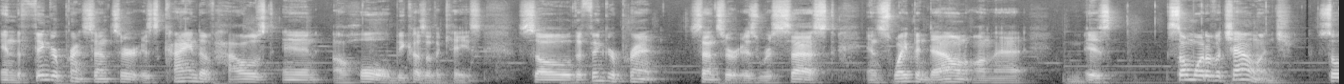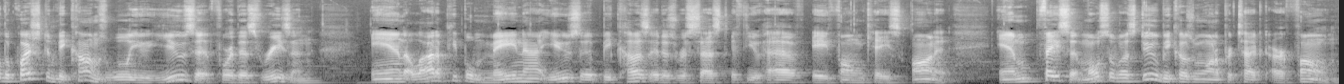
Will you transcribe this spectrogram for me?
and the fingerprint sensor is kind of housed in a hole because of the case. So the fingerprint sensor is recessed and swiping down on that is somewhat of a challenge. So the question becomes, will you use it for this reason? And a lot of people may not use it because it is recessed if you have a phone case on it. And face it, most of us do because we want to protect our phone.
